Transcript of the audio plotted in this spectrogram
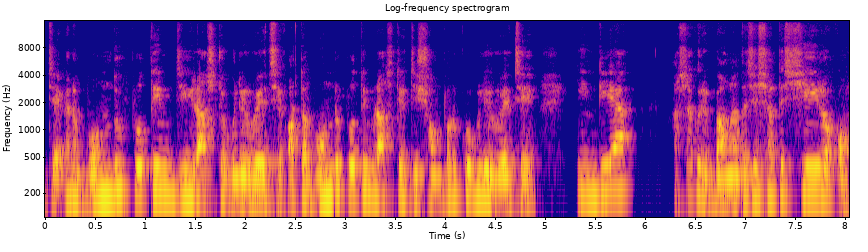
যে এখানে বন্ধু প্রতিম যে রাষ্ট্রগুলি রয়েছে, অর্থাৎ বন্ধু প্রতিম রাষ্ট্রের যে সম্পর্কগুলি রয়েছে, ইন্ডিয়া আশা করি বাংলাদেশের সাথে সেই রকম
